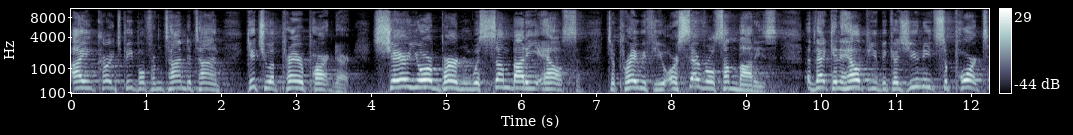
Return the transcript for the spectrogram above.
I encourage people from time to time get you a prayer partner. Share your burden with somebody else to pray with you or several somebodies that can help you because you need support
